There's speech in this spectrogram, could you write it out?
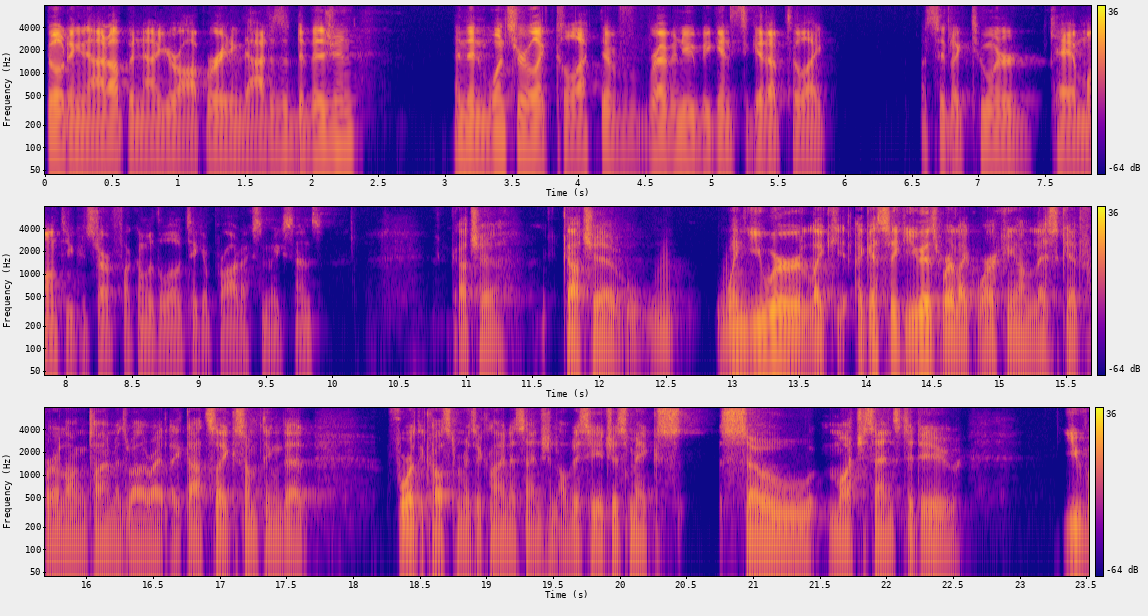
building that up and now you're operating that as a division. And then once your like collective revenue begins to get up to like let's say like 200k a month you can start fucking with the low ticket products. It makes sense. Gotcha. Gotcha. When you were like i guess like you guys were like working on listkit for a long time as well right? Like that's like something that for the customers of client ascension. Obviously it just makes so much sense to do. You've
